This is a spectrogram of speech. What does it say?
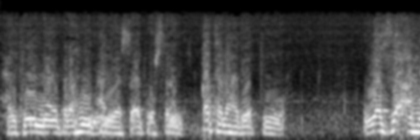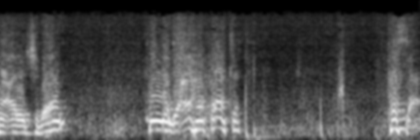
حيث أن إبراهيم عليه الصلاة والسلام قتل هذه الطيور ووزعها على الجبال ثم دعاها فأتت. تسعى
